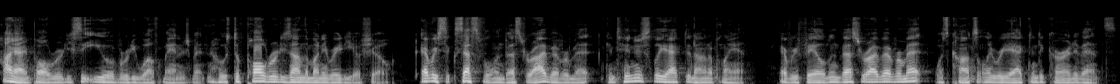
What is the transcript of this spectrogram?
Hi, I'm Paul Rudy, CEO of Rudy Wealth Management and host of Paul Rudy's On the Money radio show. Every successful investor I've ever met continuously acted on a plan. Every failed investor I've ever met was constantly reacting to current events.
